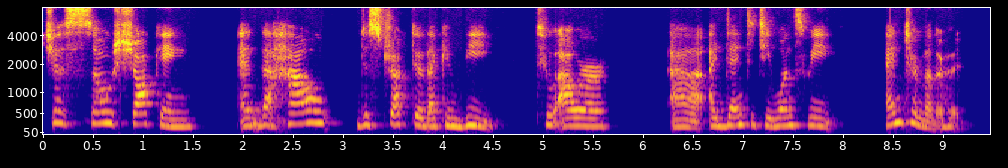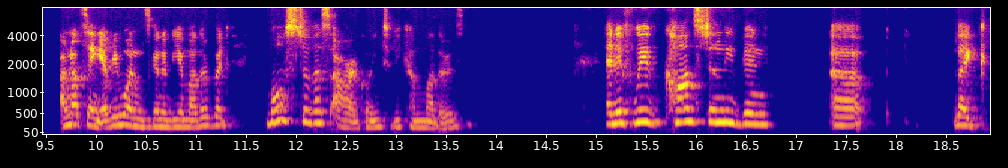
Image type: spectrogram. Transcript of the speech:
just so shocking, and the how destructive that can be to our uh, identity once we enter motherhood. I'm not saying everyone's going to be a mother, but most of us are going to become mothers. And if we've constantly been uh, like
